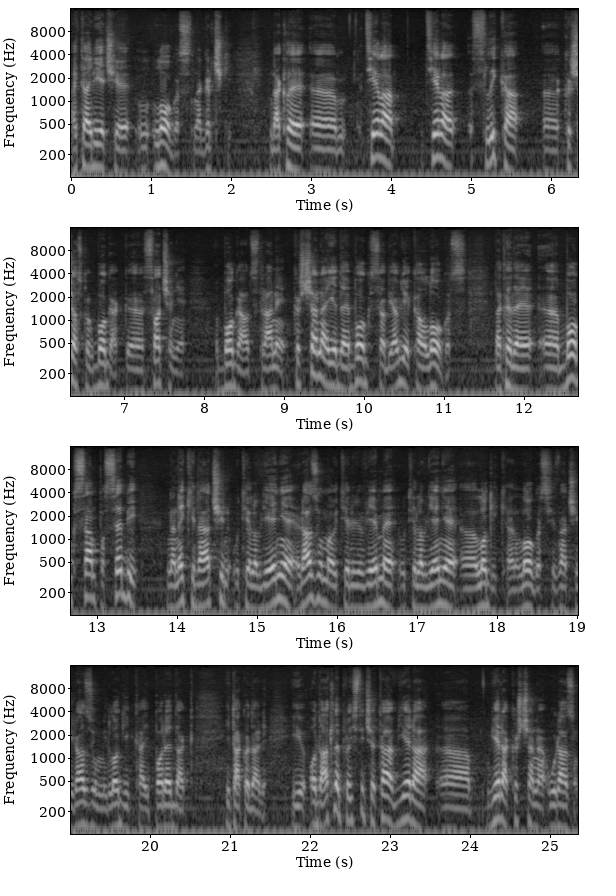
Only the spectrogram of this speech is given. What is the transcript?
a taj riječ je logos na grčki. Dakle, cijela, cijela slika e, kršćanskog boga, svačanje boga od strane kršćana je da je bog se objavljuje kao logos. Dakle, da je e, bog sam po sebi na neki način utjelovljenje razuma, utjelovljenje, utjelovljenje e, logike. Logos je znači razum i logika i poredak i tako dalje. I odatle proističe ta vjera, e, vjera kršćana u razum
